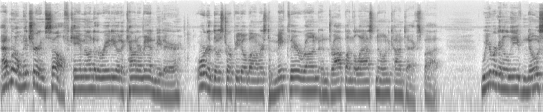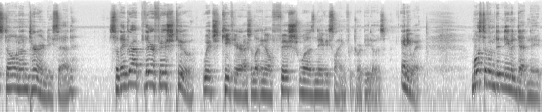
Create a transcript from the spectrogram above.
Admiral Mitscher himself came onto the radio to countermand me there, ordered those torpedo bombers to make their run and drop on the last known contact spot. We were going to leave no stone unturned, he said. So they dropped their fish too, which, Keith here, I should let you know, fish was Navy slang for torpedoes. Anyway, most of them didn't even detonate.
